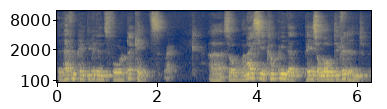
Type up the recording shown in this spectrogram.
that haven't paid dividends for decades. right. Uh, so when I see a company that pays a low dividend,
